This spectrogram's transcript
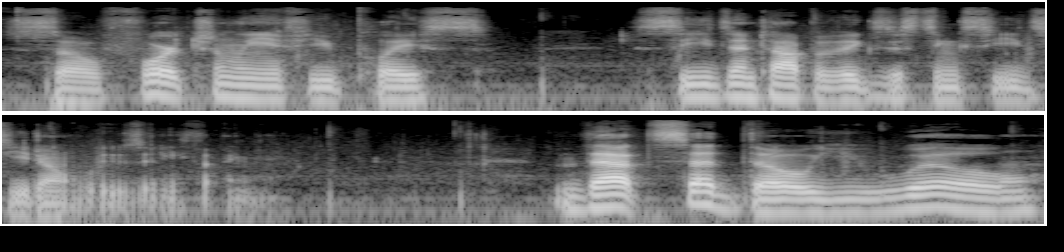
So fortunately, if you place seeds on top of existing seeds, you don't lose anything. That said, though, you will,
